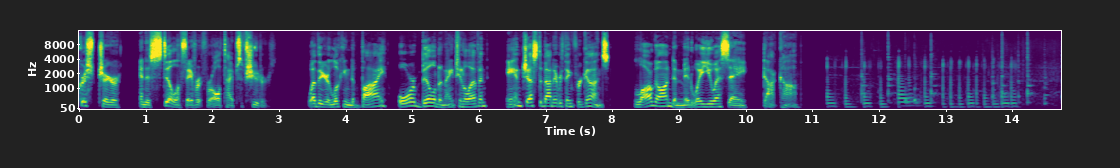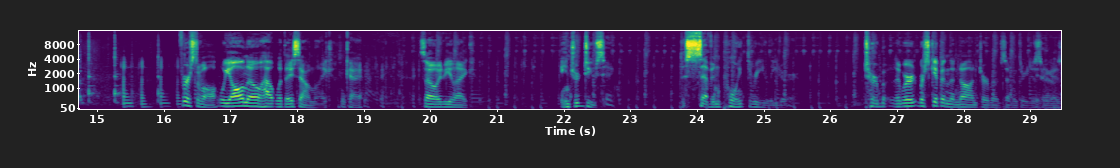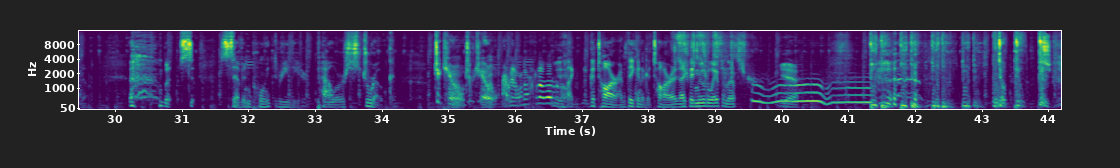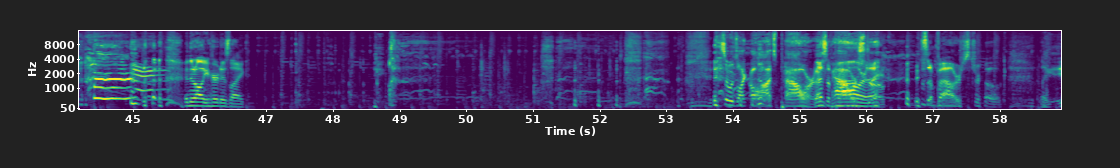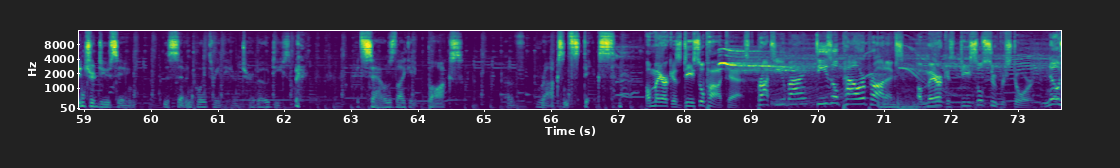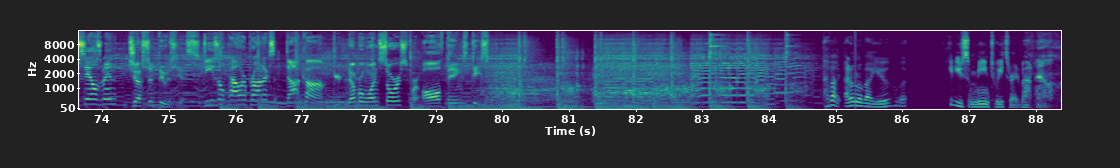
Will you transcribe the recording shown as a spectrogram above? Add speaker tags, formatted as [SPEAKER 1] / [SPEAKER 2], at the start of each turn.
[SPEAKER 1] crisp trigger, and is still a favorite for all types of shooters. Whether you're looking to buy or build a 1911 and just about everything for guns, log on to midwayusa.com.
[SPEAKER 2] First of all, we all know how what they sound like. Okay, so it'd be like introducing the 7.3 liter turbo. We're we're skipping the non-turbo 7.3, just so you guys know. but 7.3 liter power stroke. Like guitar. I'm thinking a guitar. Like they moved away from the.
[SPEAKER 3] Yeah.
[SPEAKER 2] and then all you heard is like.
[SPEAKER 3] Someone's like, "Oh, that's power. That's,
[SPEAKER 2] That's
[SPEAKER 3] a power,
[SPEAKER 2] power.
[SPEAKER 3] stroke."
[SPEAKER 2] it's a power stroke. Like introducing the 7.3 liter turbo diesel. It sounds like a box of rocks and sticks.
[SPEAKER 4] America's Diesel Podcast.
[SPEAKER 5] Brought to you by Diesel Power Products.
[SPEAKER 4] America's Diesel Superstore.
[SPEAKER 5] No salesman,
[SPEAKER 4] Just enthusiasts.
[SPEAKER 5] dieselpowerproducts.com.
[SPEAKER 4] Your number one source for all things diesel.
[SPEAKER 2] How about I don't know about you. but We could use some mean tweets right about now.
